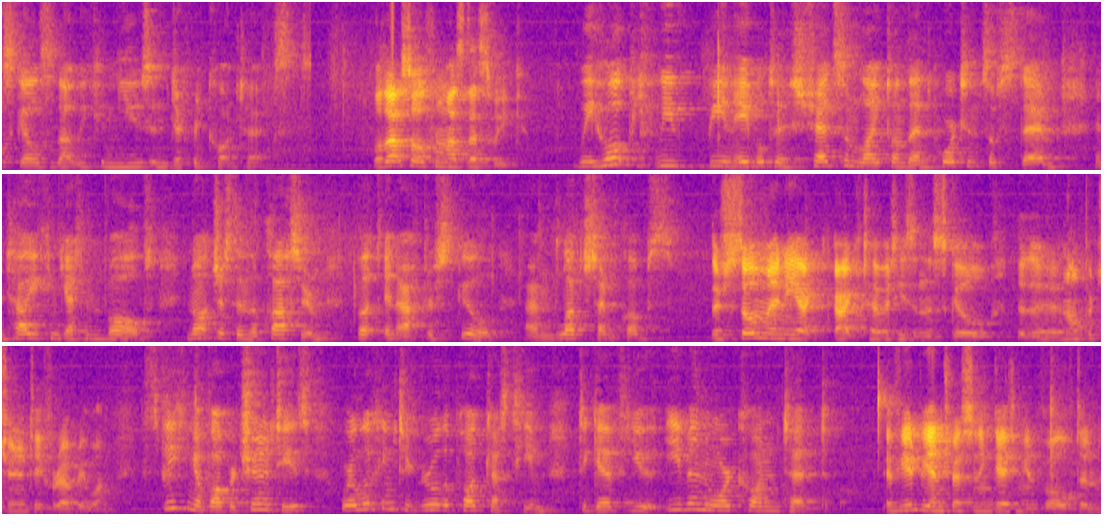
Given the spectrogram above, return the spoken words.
skills that we can use in different contexts. Well, that's all from us this week. We hope we've been able to shed some light on the importance of STEM and how you can get involved, not just in the classroom, but in after school and lunchtime clubs. There's so many ac- activities in the school that there's an opportunity for everyone. Speaking of opportunities, we're looking to grow the podcast team to give you even more content. If you'd be interested in getting involved in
